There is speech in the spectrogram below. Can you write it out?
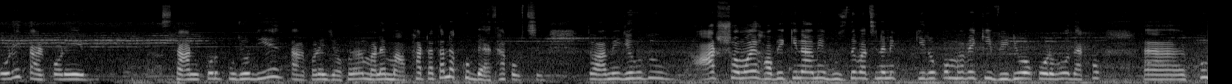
করে তারপরে স্নান করে পুজো দিয়ে তারপরে যখন মানে মাথা টাথা না খুব ব্যথা করছে। তো আমি যেহেতু আর সময় হবে কি না আমি বুঝতে পারছি না, আমি কীরকমভাবে কি ভিডিও করব? দেখো খুব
